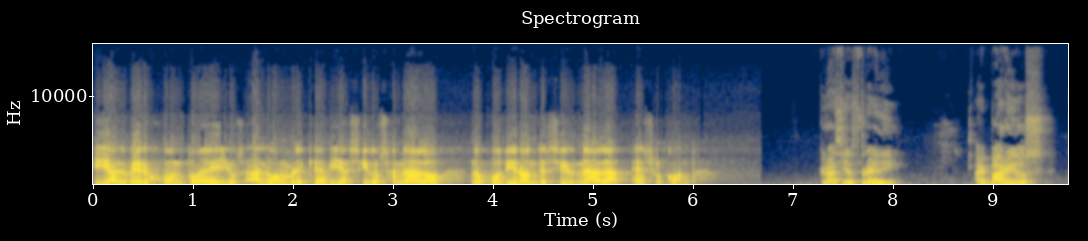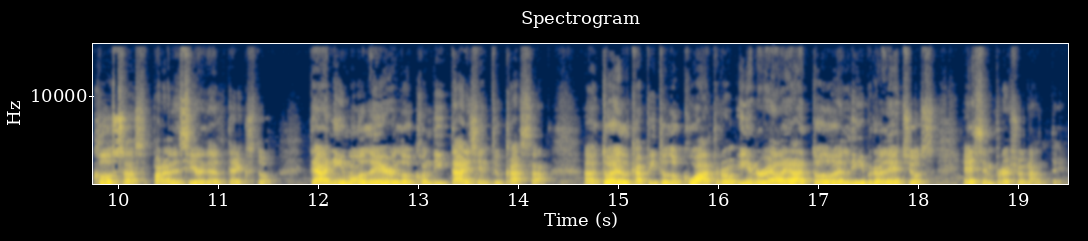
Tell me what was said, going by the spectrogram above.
y al ver junto a ellos al hombre que había sido sanado, no pudieron decir nada en su contra. Gracias, Freddy. Hay varios cosas para decir del texto. Te animo a leerlo con detalles en tu casa. Ah, todo el capítulo 4 y en realidad todo el libro de Hechos es impresionante.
